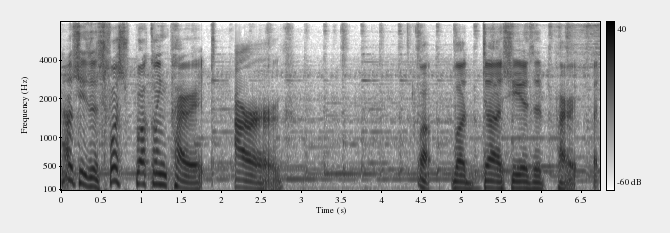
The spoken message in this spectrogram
Now she's a swashbuckling pirate. Arg. Well, well, duh, she is a pirate, but...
